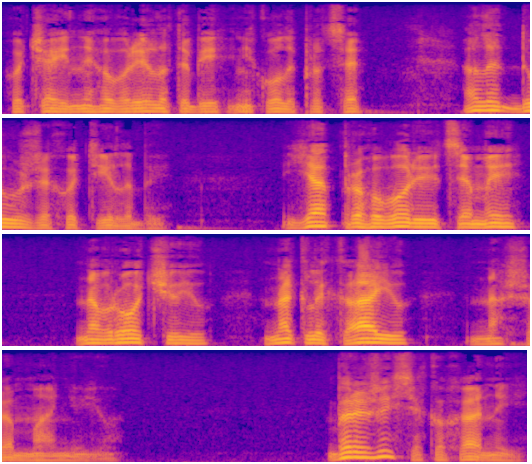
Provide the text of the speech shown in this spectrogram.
Хоча й не говорила тобі ніколи про це, але дуже хотіла би. Я проговорюю це ми, наврочую, накликаю, нашаманюю. Бережися, коханий,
